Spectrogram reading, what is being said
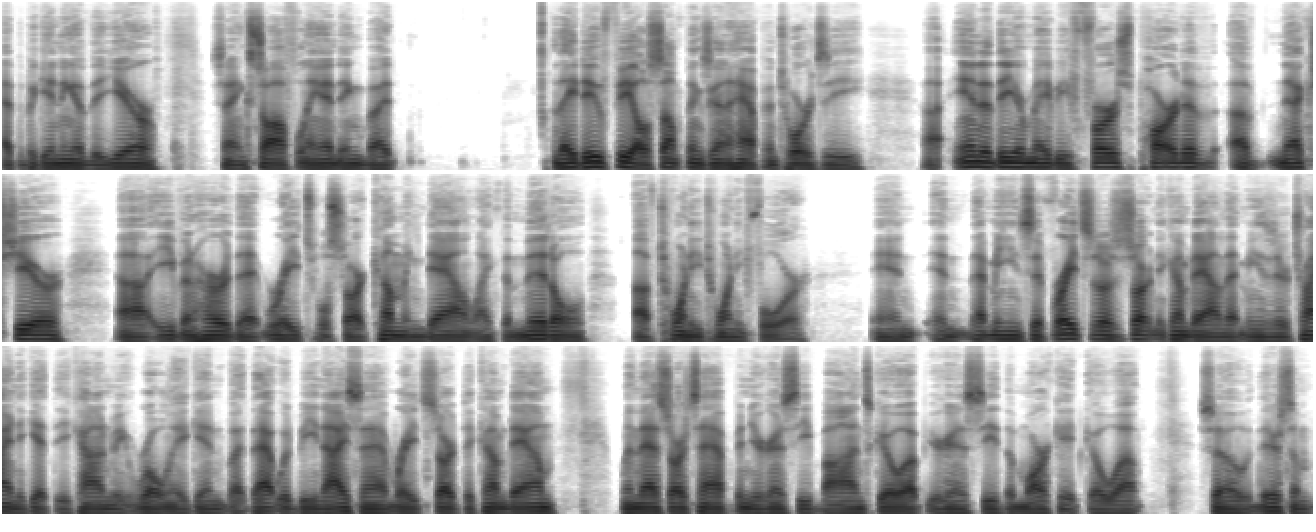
at the beginning of the year, saying soft landing, but they do feel something's going to happen towards the uh, end of the year, maybe first part of, of next year. Uh, even heard that rates will start coming down like the middle of 2024. And, and that means if rates are starting to come down, that means they're trying to get the economy rolling again. But that would be nice to have rates start to come down. When that starts to happen, you're going to see bonds go up. You're going to see the market go up. So there's some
